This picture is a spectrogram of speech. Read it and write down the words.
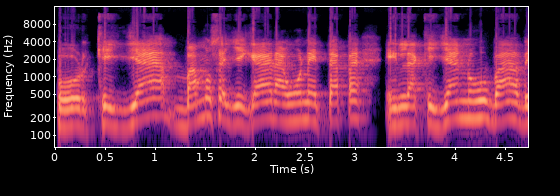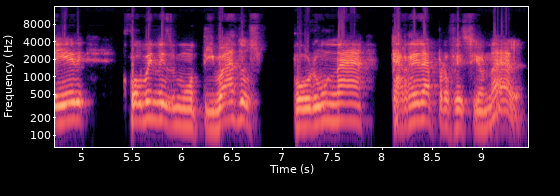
porque ya vamos a llegar a una etapa en la que ya no va a haber jóvenes motivados por una carrera profesional.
